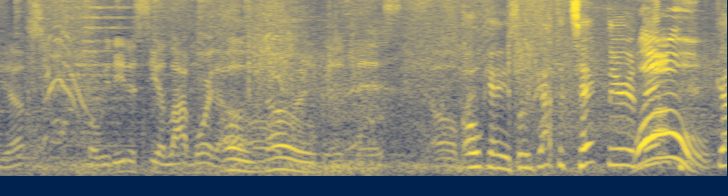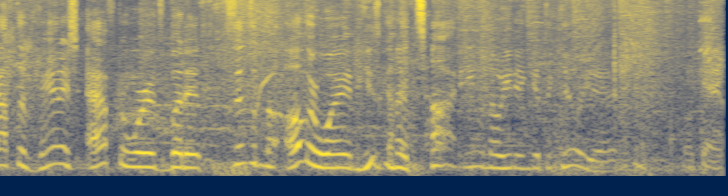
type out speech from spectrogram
Yep. But we need to see a lot more. Though. Oh, my no. Oh, Okay, so he got the tech there, and Whoa! then got the vanish afterwards, but it sends him the other way, and he's going to taunt even though he didn't get the kill yet. Okay.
